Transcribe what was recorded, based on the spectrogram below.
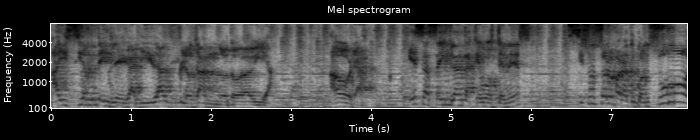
hay cierta ilegalidad flotando todavía. Ahora, esas seis plantas que vos tenés, si son solo para tu consumo,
